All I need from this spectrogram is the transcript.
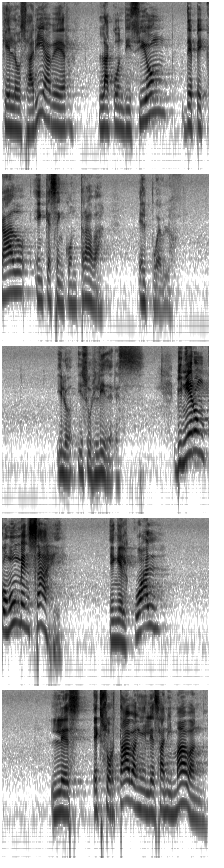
que los haría ver la condición de pecado en que se encontraba el pueblo y, y sus líderes vinieron con un mensaje en el cual les exhortaban y les animaban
